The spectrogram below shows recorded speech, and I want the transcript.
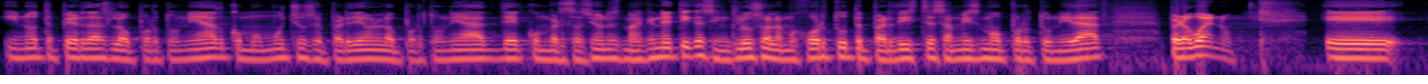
y no te pierdas la oportunidad, como muchos se perdieron la oportunidad de conversaciones magnéticas, incluso a lo mejor tú te perdiste esa misma oportunidad, pero bueno, eh,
